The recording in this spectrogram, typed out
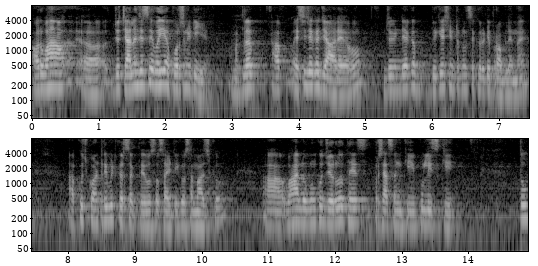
और वहाँ जो चैलेंजेस है वही अपॉर्चुनिटी है। मतलब आप ऐसी जगह जा रहे हो, जो इंडिया का बिगेस्ट इंटरनल सिक्योरिटी प्रॉब्लम है, आप कुछ कंट्रीब्यूट कर सकते हो सोसाइटी को, समाज को। वहाँ लोगों को ज़रूरत है प्रशासन की पुलिस की। तो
